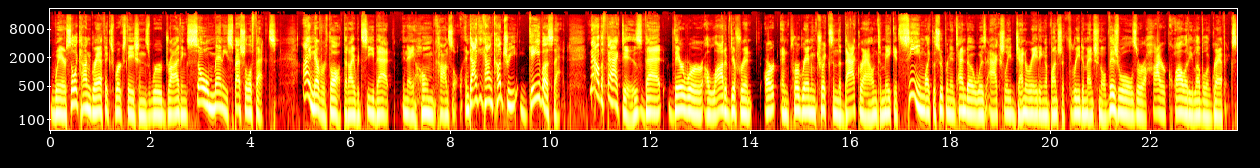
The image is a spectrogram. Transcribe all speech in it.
where Silicon Graphics workstations were driving so many special effects, I never thought that I would see that in a home console. And Donkey Kong Country gave us that. Now, the fact is that there were a lot of different art and programming tricks in the background to make it seem like the Super Nintendo was actually generating a bunch of three dimensional visuals or a higher quality level of graphics.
